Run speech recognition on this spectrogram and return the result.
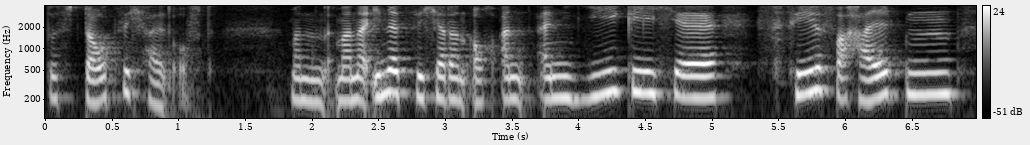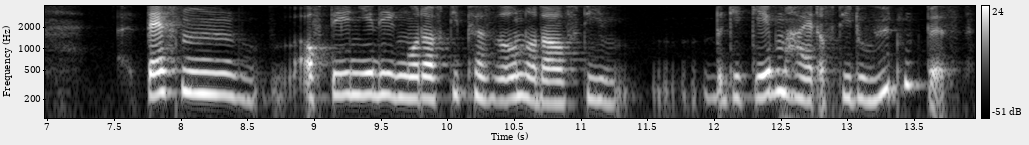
das staut sich halt oft. Man, man erinnert sich ja dann auch an, an jegliches Fehlverhalten, dessen auf denjenigen oder auf die Person oder auf die Gegebenheit, auf die du wütend bist.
